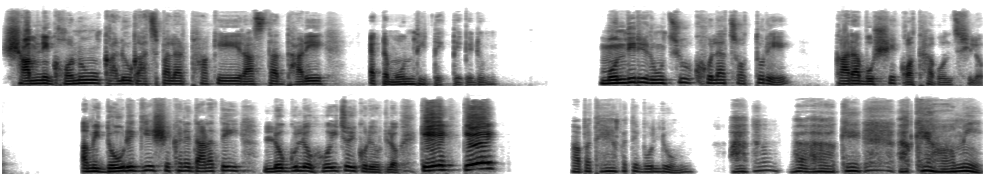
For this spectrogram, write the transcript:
সামনে ঘন কালো গাছপালার ফাঁকে রাস্তার ধারে একটা মন্দির দেখতে পেলুম। মন্দিরের উঁচু খোলা চত্বরে কারা বসে কথা বলছিল। আমি দৌড়ে গিয়ে সেখানে দাঁড়াতেই লোকগুলো হইচই করে উঠল কে? কে? হাঁপাতে হাঁপাতে বললুম "হা, হা, হা, কে? কে আমি?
